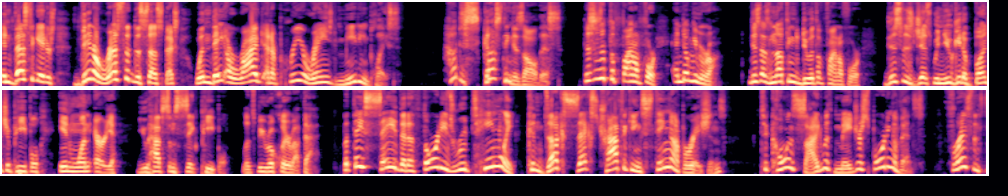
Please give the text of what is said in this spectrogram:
Investigators then arrested the suspects when they arrived at a prearranged meeting place. How disgusting is all this? This is at the Final Four. And don't get me wrong. This has nothing to do with the Final Four. This is just when you get a bunch of people in one area, you have some sick people. Let's be real clear about that. But they say that authorities routinely conduct sex trafficking sting operations to coincide with major sporting events. For instance,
